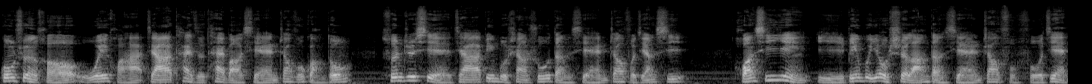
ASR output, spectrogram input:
恭顺侯吴威华加太子太保衔招抚广东，孙知谢加兵部尚书等衔招抚江西。黄希印以兵部右侍郎等衔招抚福建，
